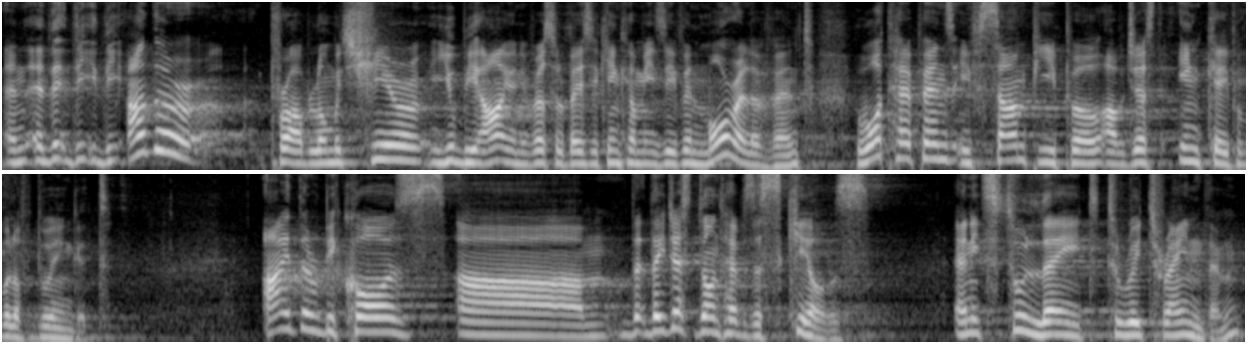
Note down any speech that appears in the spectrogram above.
and, and the, the, the other problem, which here UBI, universal basic income, is even more relevant. What happens if some people are just incapable of doing it? Either because um, they just don't have the skills and it's too late to retrain them,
